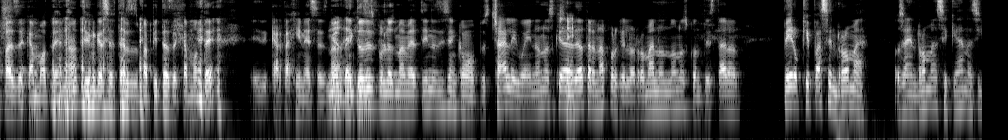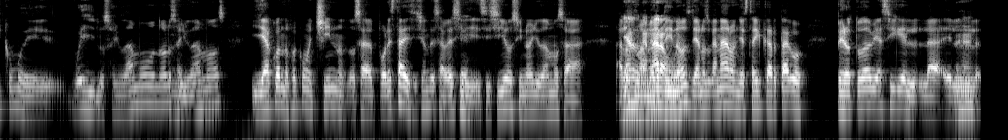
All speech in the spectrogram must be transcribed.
papas de camote, ¿no? Tienen que aceptar sus papitas de camote eh, cartagineses, ¿no? Cartagineses. Entonces, pues los mamertinos dicen como, pues chale, güey, no nos queda Sí. de otra, ¿no? Porque los romanos no nos contestaron. Pero, ¿qué pasa en Roma? O sea, en Roma se quedan así como de, güey, ¿los ayudamos? ¿No los Mm. ayudamos? Y ya cuando fue como chino, o sea, por esta decisión de saber si Sí. si sí o si no ayudamos a, los ganaron, mamertinos, ya nos ganaron, ya está ahí Cartago. Pero todavía sigue el, la- el-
